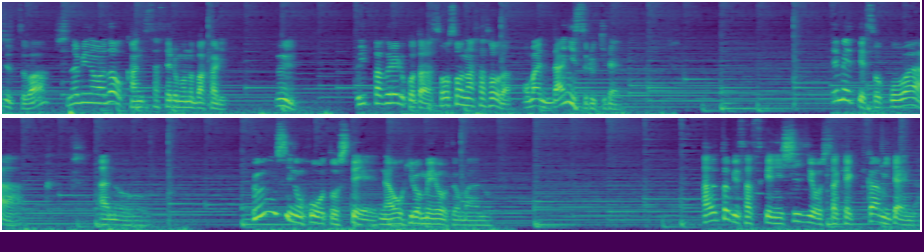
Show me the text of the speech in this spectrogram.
術は、忍びの技を感じさせるものばかり。うん。食いっぱぐれることはそうそうなさそうだ。お前何する気だよ。せめてそこは、あの、軍師の方として名を広めようって、お前あの、春飛びサスケに指示をした結果、みたいな。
